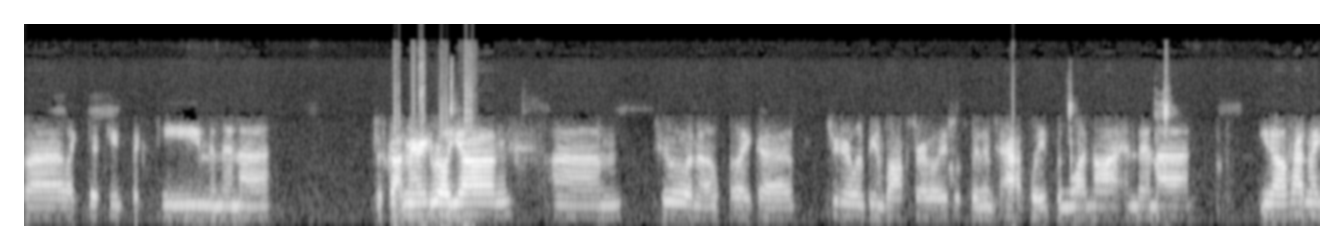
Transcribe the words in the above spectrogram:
uh, like 15, 16, and then uh, just got married real young. Um, to an uh, like a junior Olympian boxer. I've always just been into athletes and whatnot, and then uh, you know had my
